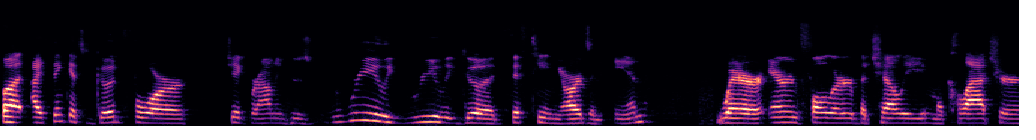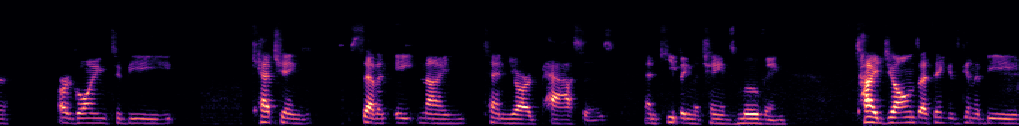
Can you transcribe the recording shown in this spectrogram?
But I think it's good for Jake Browning, who's really, really good 15 yards and in, where Aaron Fuller, Baccellia, McClatcher are going to be catching seven, eight, nine, 10 yard passes and keeping the chains moving. Ty Jones, I think, is going to be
